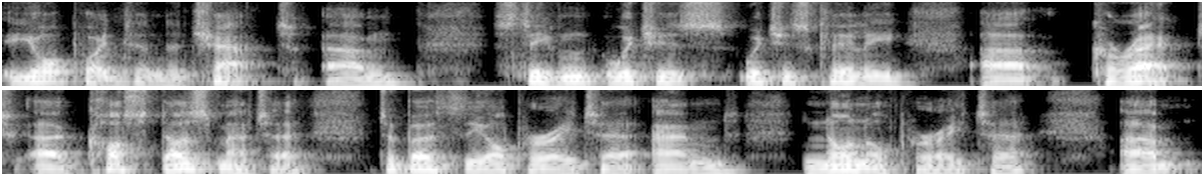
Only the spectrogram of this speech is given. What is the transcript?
your point in the chat. Um, Stephen, which is which is clearly uh, correct. Uh, cost does matter to both the operator and non-operator, um,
